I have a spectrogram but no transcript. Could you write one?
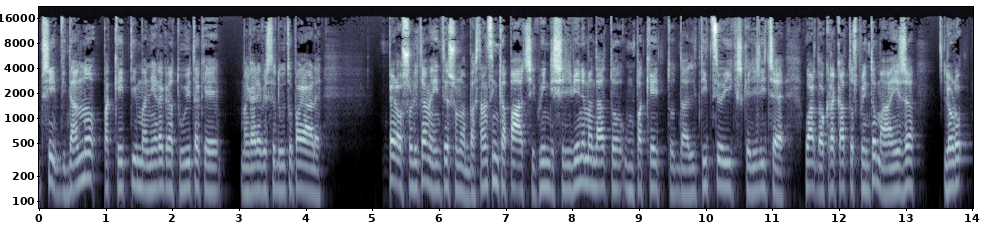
sì, vi danno pacchetti in maniera gratuita che magari avreste dovuto pagare però solitamente sono abbastanza incapaci, quindi se gli viene mandato un pacchetto dal tizio X che gli dice guarda ho craccato Sprintomize, loro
